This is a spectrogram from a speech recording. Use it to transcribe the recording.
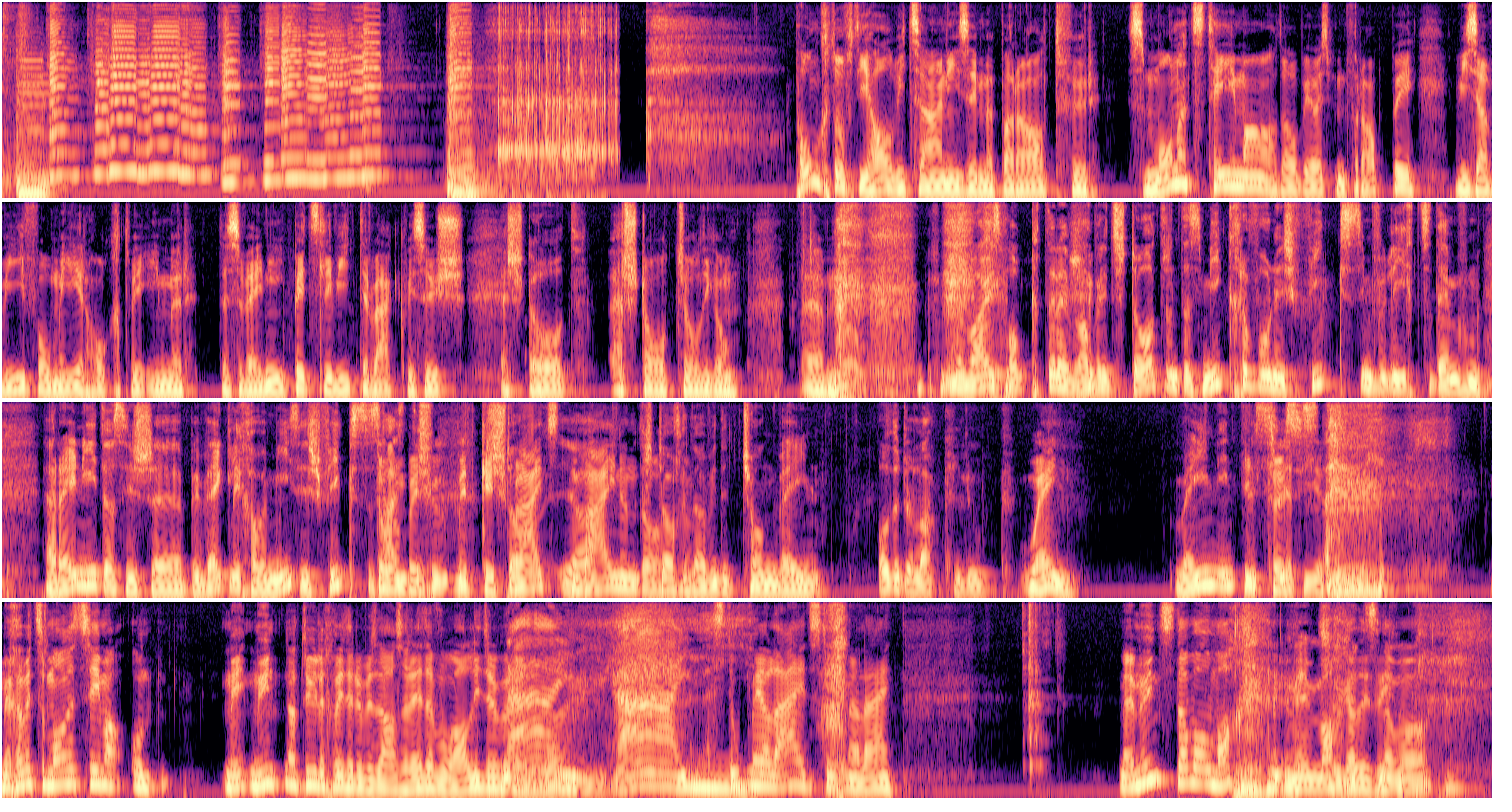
Punkt auf die halbe Zehn sind wir parat für das Monatsthema. Hier bei uns beim Frappe. Vis-à-vis von mir hockt wie immer der Sveni. Ein bisschen weiter weg wie sonst. Er steht. Er steht, Entschuldigung. Ähm, Man weiss, hockt er eben, aber jetzt steht er und das Mikrofon ist fix im Vergleich zu dem vom Renny. Das ist äh, beweglich, aber meins ist fix. Das Darum heisst, bist du mit gespreizten stehe- Beinen da. ich da wieder John Wayne. Oder der Lucky Luke. Wayne. Wayne interessiert. interessiert. wir kommen zum Monatsthema und wir müssen natürlich wieder über das reden, wo alle darüber reden. Nein, nein. Es tut mir leid, es tut mir leid. Wir müssen es nochmal machen. Wir machen es nochmal.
